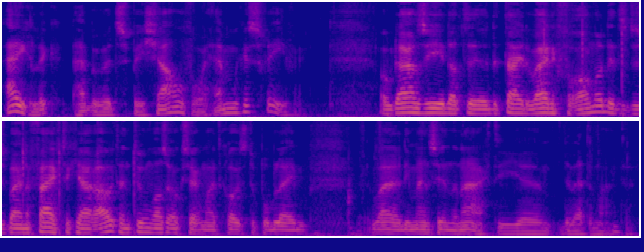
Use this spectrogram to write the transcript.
Eigenlijk hebben we het speciaal voor hem geschreven. Ook daarin zie je dat eh, de tijden weinig veranderen. Dit is dus bijna 50 jaar oud. En toen was ook zeg maar, het grootste probleem... waren die mensen in Den Haag die eh, de wetten maakten.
